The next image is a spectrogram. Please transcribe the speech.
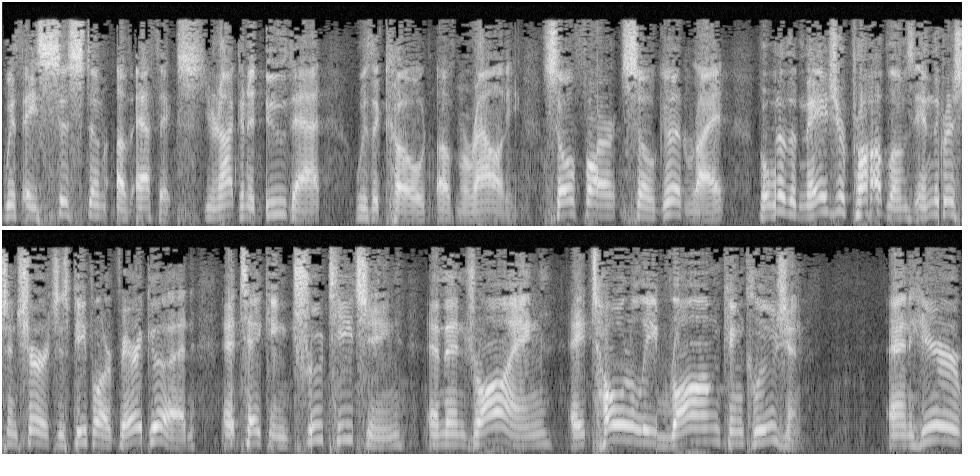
with a system of ethics. You're not going to do that with a code of morality. So far, so good, right? But one of the major problems in the Christian church is people are very good at taking true teaching and then drawing a totally wrong conclusion. And here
